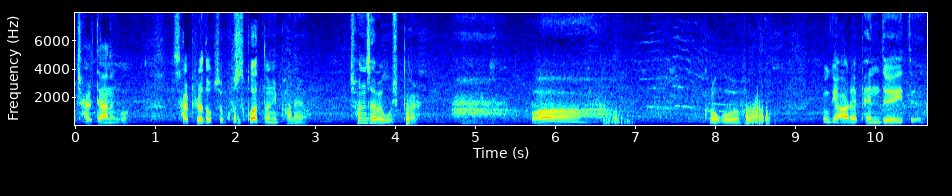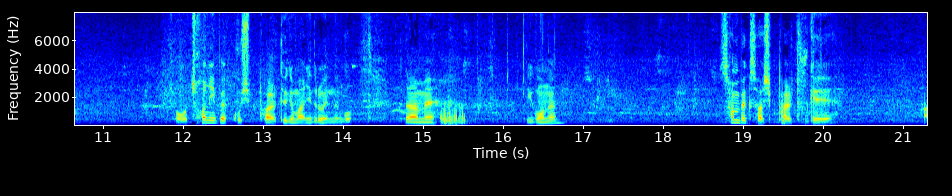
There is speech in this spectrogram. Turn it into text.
잘 때 하는 거. 살 필요도 없어. 코스코 왔더니 파네요. 1458 와. 그러고 여기 아래 밴드에이드. 저거 1298 되게 많이 들어있는 거 그 다음에 이거는 348 두개. 아,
